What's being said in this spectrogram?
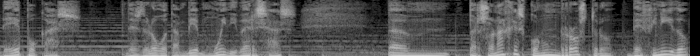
de épocas, desde luego también muy diversas, um, personajes con un rostro definido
